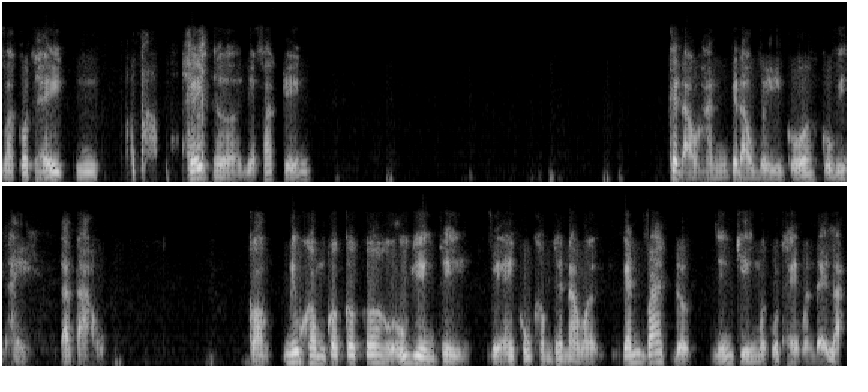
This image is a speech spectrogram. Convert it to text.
và có thể ừ, kế thừa và phát triển cái đạo hạnh, cái đạo vị của của vị thầy đã tạo. Còn nếu không có có có hữu duyên thì vị ấy cũng không thể nào mà gánh vác được những chuyện mà của thầy mình để lại.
